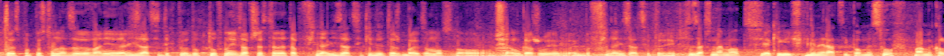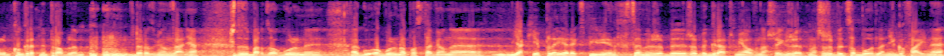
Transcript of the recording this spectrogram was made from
e, to jest po prostu nadzorowanie realizacji tych produktów. No i zawsze jest ten etap finalizacji, kiedy też bardzo mocno się angażuję jakby w finalizację projektu. Zaczynamy od jakiejś generacji pomysłów, mamy konkretny problem do rozwiązania, że to jest bardzo ogólny, ogó- ogólno postawione, jakie player experience chcemy, żeby, żeby gracz miał w naszej grze, znaczy, żeby co było dla niego fajne.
